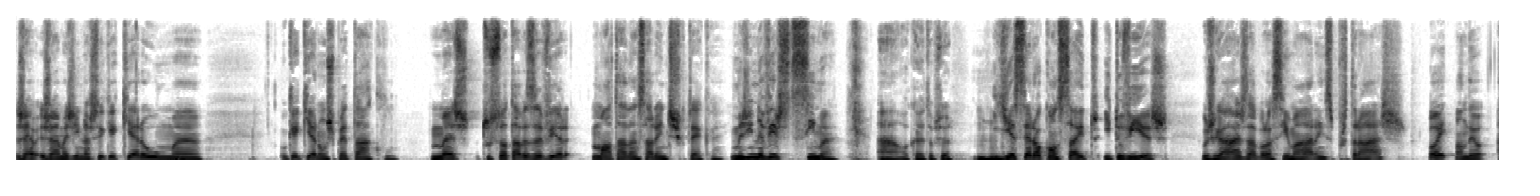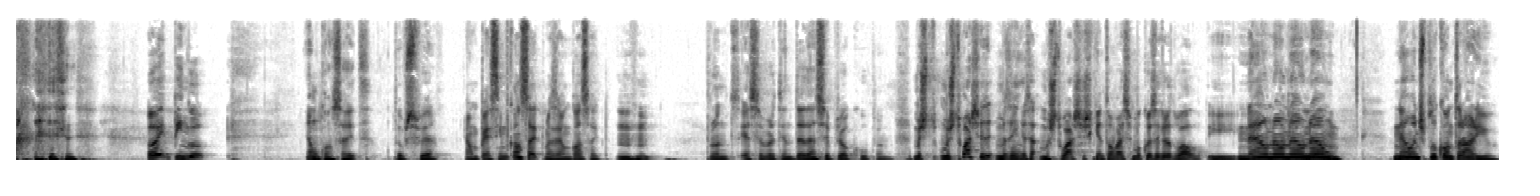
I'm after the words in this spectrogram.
Já, já imaginaste o que é que era uma. O que é que era um espetáculo? Mas tu só estavas a ver malta a dançar em discoteca. Imagina ver-se de cima. Ah, ok, estou a perceber. Uhum. E esse era o conceito. E tu vias os gajos a aproximarem-se por trás. Oi, não deu. Oi, pingou. É um conceito, estou a perceber. É um péssimo conceito, mas é um conceito. Pronto, essa vertente da dança preocupa-me. Mas, tu- mas tu achas, mas é engraçado, mas tu achas que então vai ser uma coisa gradual? E, Não, não, não, não. Não, antes pelo contrário.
